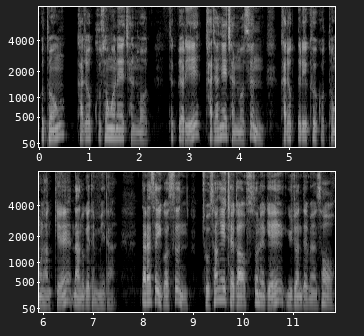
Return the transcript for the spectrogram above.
보통 가족 구성원의 잘못, 특별히 가장의 잘못은 가족들이 그 고통을 함께 나누게 됩니다. 따라서 이것은 조상의 죄가 후손에게 유전되면서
